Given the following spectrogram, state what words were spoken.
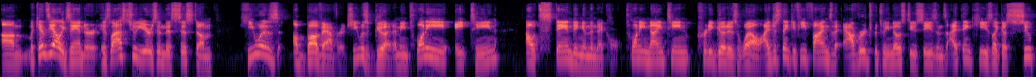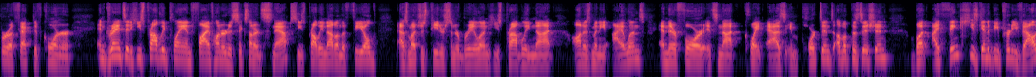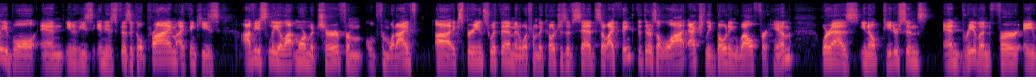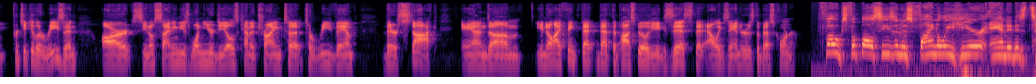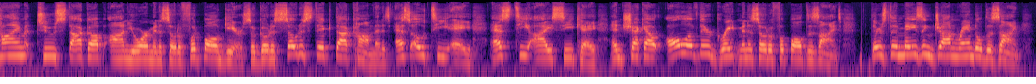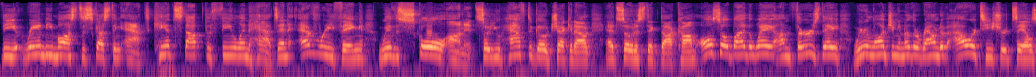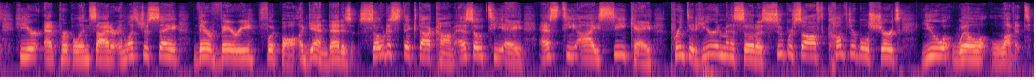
Um, Mackensie Alexander, his last two years in this system, he was above average. He was good. I mean, 2018, outstanding in the nickel. 2019, pretty good as well. I just think if he finds the average between those two seasons, I think he's like a super effective corner. And granted, he's probably playing 500 to 600 snaps. He's probably not on the field as much as Peterson or Breeland. He's probably not on as many islands, and therefore it's not quite as important of a position. But I think he's going to be pretty valuable, and you know he's in his physical prime. I think he's obviously a lot more mature from from what I've uh, experience with him and what from the coaches have said. So I think that there's a lot actually boding well for him. Whereas, you know, Peterson's and Breeland, for a particular reason, are, you know, signing these one year deals, kind of trying to, to revamp their stock. And, um, you know, I think that that the possibility exists that Alexander is the best corner. Folks, football season is finally here and it is time to stock up on your Minnesota football gear. So go to sotastick.com, that is S O T A S T I C K, and check out all of their great Minnesota football designs. There's the amazing John Randle design, the Randy Moss disgusting act, can't stop the Thielen hats, and everything with skull on it. So you have to go check it out at sotastick.com. Also, by by the way, on Thursday, we're launching another round of our t shirt sales here at Purple Insider. And let's just say they're very football. Again, that is sotastick.com, S O T A S T I C K, printed here in Minnesota. Super soft, comfortable shirts. You will love it.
